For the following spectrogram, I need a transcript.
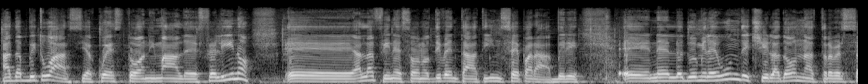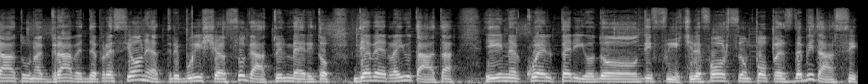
ad abituarsi a questo animale felino e alla fine sono diventati inseparabili. E nel 2011 la donna ha attraversato una grave depressione e attribuisce al suo gatto il merito di averla aiutata in quel periodo difficile, forse un po' per sdebitarsi,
